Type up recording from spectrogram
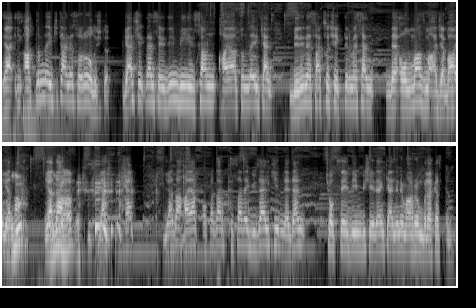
Ya aklımda iki tane soru oluştu. Gerçekten sevdiğin bir insan hayatındayken birine sakso çektirmesen de olmaz mı acaba? Ya da, Olur. ya olur da abi. ya, ya, ya da hayat o kadar kısa ve güzel ki neden çok sevdiğin bir şeyden kendini mahrum bırakasın?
